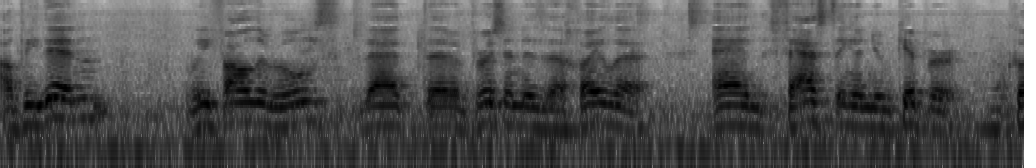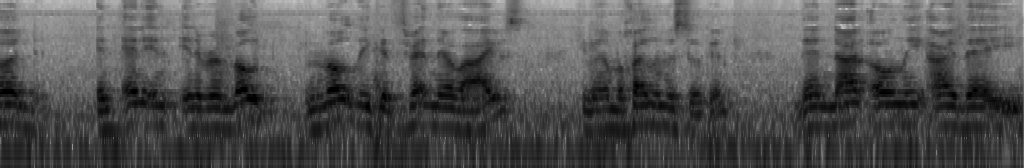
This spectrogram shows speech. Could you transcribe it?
Al Pidin, we follow the rules that uh, a person is a choyle and fasting on Yom Kippur could, in, in, in a remote, remotely could threaten their lives, then not only are they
